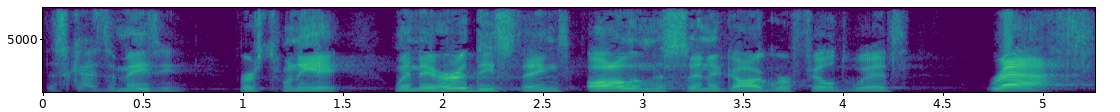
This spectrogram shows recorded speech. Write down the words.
This guy's amazing. Verse 28. When they heard these things, all in the synagogue were filled with wrath.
